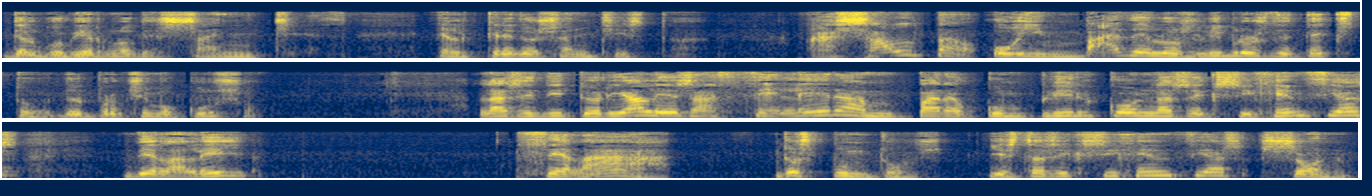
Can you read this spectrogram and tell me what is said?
del gobierno de Sánchez, el credo sanchista. Asalta o invade los libros de texto del próximo curso. Las editoriales aceleran para cumplir con las exigencias de la ley CELA. Dos puntos. Y estas exigencias son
